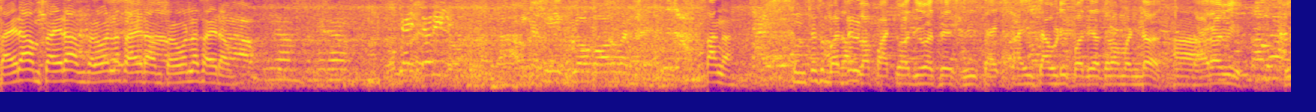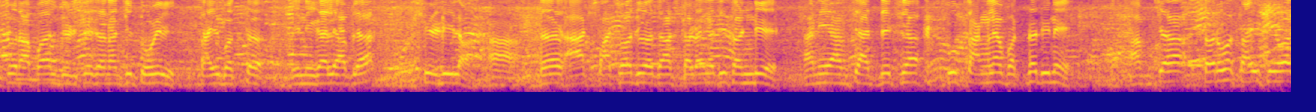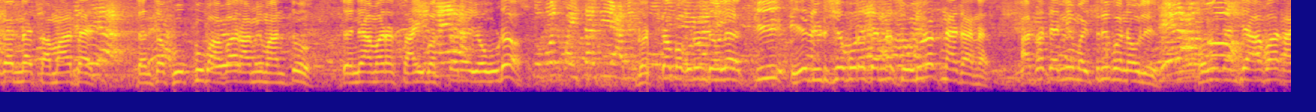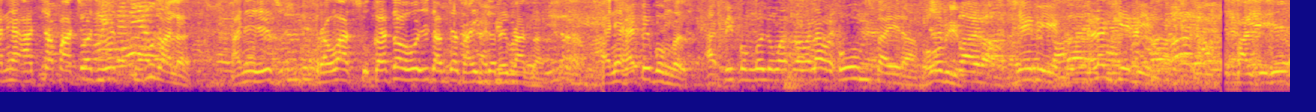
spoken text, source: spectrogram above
साईराम साईराम सर्वांना साईराम सर्वांना साईराम सांगा तुमच्याबद्दल आपला पाचवा दिवस आहे श्री साई साई चावडी पदयात्रा मंडळ हा. धारावी. इथून आपण दीडशे जणांची टोळी साई भक्त हे निघाले आपल्या शिर्डीला. हा. तर आज पाचवा दिवस आज कडाक्याची थंडी आहे. आणि आमचे अध्यक्ष खूप चांगल्या पद्धतीने आमच्या सर्व साई सेवकांना सांभाळत आहेत. त्यांचा खूप खूप आभार आम्ही मानतो. त्यांनी आम्हाला साई भक्तांना एवढं घट्ट पकडून ठेवलं की हे दीडशे पोरं त्यांना सोडूनच नाही जाणार. असं त्यांनी मैत्री बनवली. म्हणून त्यांचे आभार आणि आजचा पाचवा दिवस सुरू झाला. आणि हे प्रवास सुखाचा हो हीच आमच्या साईंच्या देव प्रार्थना. आणि हॅपी पोंगल हॅपी पोंगल तुम्हाला सर्वांना. ओम साईराम. जय भीम. जय भीम. कडक जय भीम. पार्टी के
